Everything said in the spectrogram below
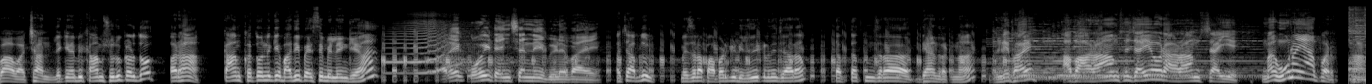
वाह वाह चाँद लेकिन अभी काम शुरू कर दो और हाँ काम खत्म होने के बाद ही पैसे मिलेंगे हाँ? अरे कोई टेंशन नहीं भिड़े भाई। अच्छा अब्दुल मैं जरा पापड़ की डिलीवरी करने जा रहा हूँ। तब तक तुम जरा ध्यान रखना हाँ? भले भाई अब आराम से जाइए और आराम से आइए। मैं हूँ ना यहाँ पर। हाँ।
